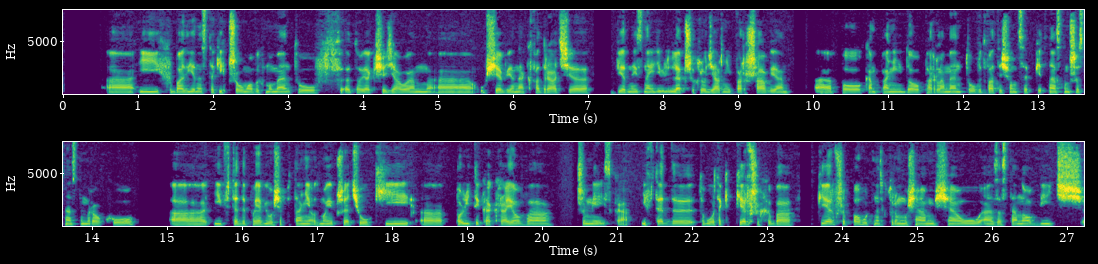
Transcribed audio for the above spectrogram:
i chyba jeden z takich przełomowych momentów to jak siedziałem u siebie na kwadracie w jednej z najlepszych lodziarni w Warszawie po kampanii do parlamentu w 2015-16 roku. I wtedy pojawiło się pytanie od mojej przyjaciółki: polityka krajowa czy miejska? I wtedy to był taki pierwszy chyba pierwszy powód, nad którym musiałem się zastanowić,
